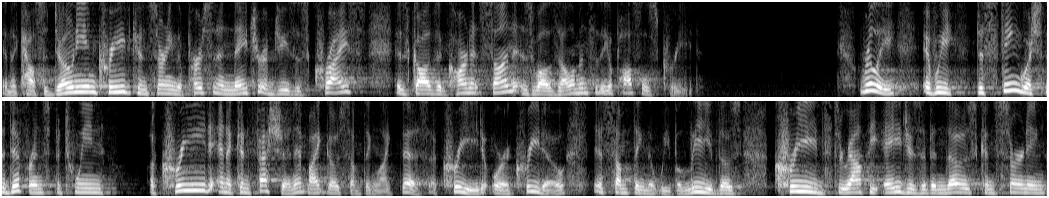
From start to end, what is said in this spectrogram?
in the Chalcedonian Creed concerning the person and nature of Jesus Christ as God's incarnate Son, as well as elements of the Apostles' Creed. Really, if we distinguish the difference between a creed and a confession, it might go something like this. A creed or a credo is something that we believe. Those creeds throughout the ages have been those concerning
